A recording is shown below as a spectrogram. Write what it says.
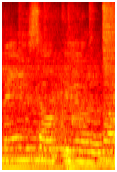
face filho.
